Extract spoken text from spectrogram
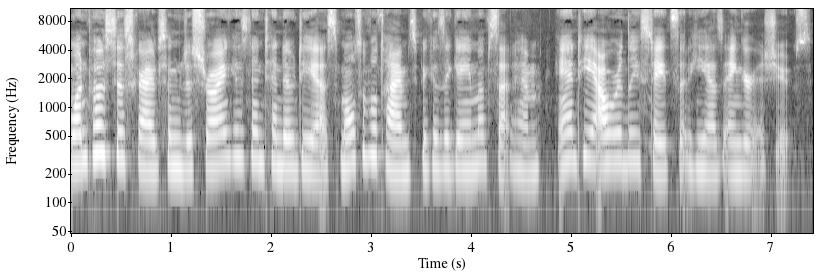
One post describes him destroying his Nintendo DS multiple times because a game upset him, and he outwardly states that he has anger issues.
